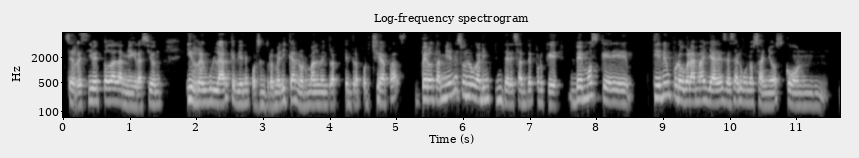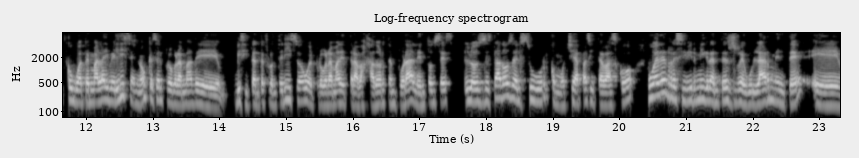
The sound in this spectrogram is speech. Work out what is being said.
se recibe toda la migración irregular que viene por Centroamérica, normalmente entra, entra por Chiapas, pero también es un lugar interesante porque vemos que tiene un programa ya desde hace algunos años con, con, Guatemala y Belice, ¿no? Que es el programa de visitante fronterizo o el programa de trabajador temporal. Entonces, los estados del sur, como Chiapas y Tabasco, pueden recibir migrantes regularmente eh,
